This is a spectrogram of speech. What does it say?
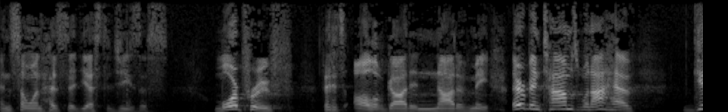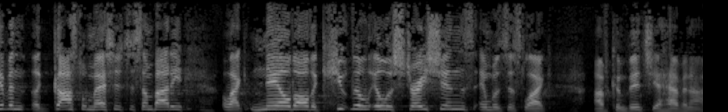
and someone has said yes to Jesus. More proof that it's all of God and not of me. There have been times when I have given a gospel message to somebody, like nailed all the cute little illustrations, and was just like, I've convinced you, haven't I?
